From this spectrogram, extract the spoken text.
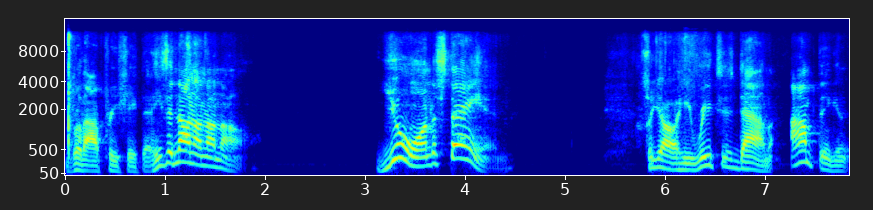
brother, I appreciate that. He said, no, no, no, no. You understand. So y'all, he reaches down. I'm thinking,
